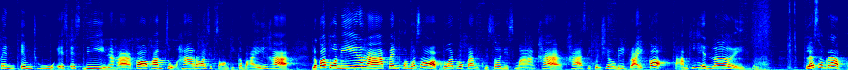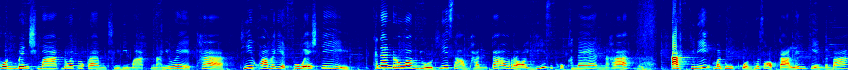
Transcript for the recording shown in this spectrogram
เป็น M2 SSD นะคะ ก็ความจุ 512 GB ค่ะ แล้วก็ตัวนี้นะคะ เป็นผลทดสอบด้วยโปรแกรม Crystal Disk Mark ค่ะ ค่า sequential read write ก็ตามที่เห็นเลย และสำหรับผล benchmark ด้วยโปรแกรม 3D Mark Night Rate ค่ะ ที่ความละเอียด Full HD คะแนนรวมอยู่ที่ 3,926 คะแนนนะคะ อะทีนี้มาดูผลทดสอบการเล่นเกมกันบ้าง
